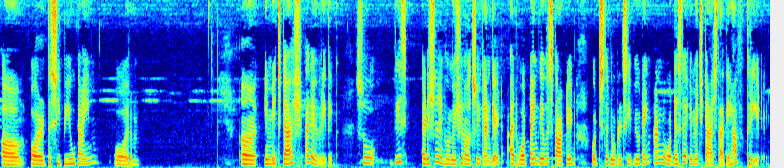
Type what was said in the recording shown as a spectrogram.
um, or the cpu time or uh, image cache and everything. So this additional information also you can get at what time they were started what's the total cpu time and what is the image cache that they have created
